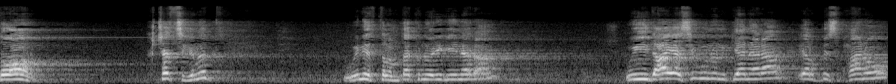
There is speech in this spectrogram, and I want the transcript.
طعام. خشت سجنت وين يطلمتك نوري جينرا ويدعى يسيون كنرا يا ربي سبحانه.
